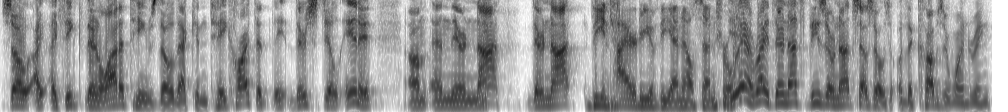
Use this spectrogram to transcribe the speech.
So I, I think there are a lot of teams though that can take heart that they, they're still in it, um, and they're not they're not The entirety of the NL Central. Yeah, right. They're not. These are not. So the Cubs are wondering,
